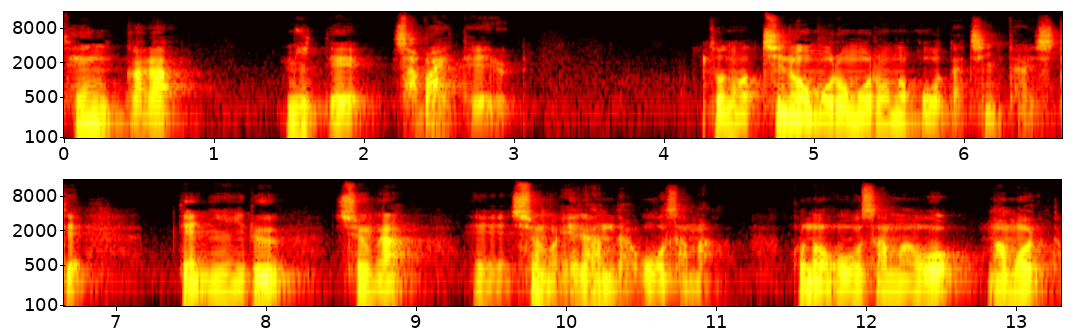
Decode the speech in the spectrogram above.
天から見て裁いているその地の諸々の王たちに対して天にいる主が、えー主の選んだ王様この王様を守ると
